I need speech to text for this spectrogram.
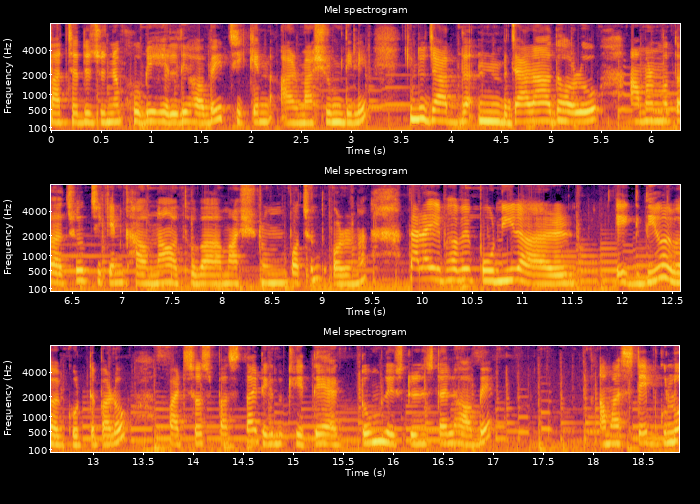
বাচ্চাদের জন্য খুবই হেলদি হবে চিকেন আর মাশরুম দিলে। কিন্তু যারা ধরো আমার মতো আছো চিকেন খাও না অথবা মাশরুম পছন্দ করো না, তারা এভাবে পনির আর এগ দিয়েও এভাবে করতে পারো। হোয়াইট সস পাস্তা এটা কিন্তু খেতে একদম রেস্টুরেন্ট স্টাইল হবে। আমার স্টেপগুলো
